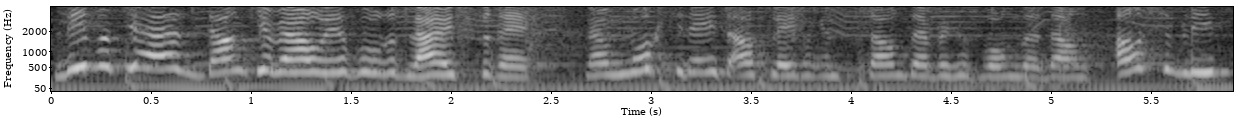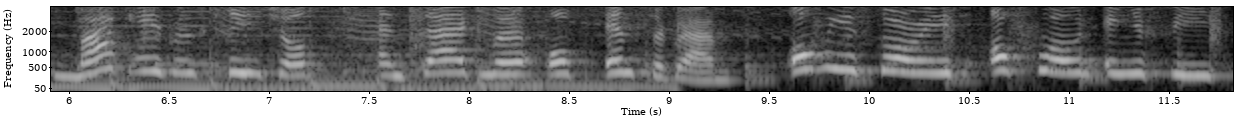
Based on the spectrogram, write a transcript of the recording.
Lievertjes, dankjewel weer voor het luisteren. Nou, mocht je deze aflevering interessant hebben gevonden, dan alsjeblieft maak even een screenshot en tag me op Instagram. Of in je stories, of gewoon in je feed.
